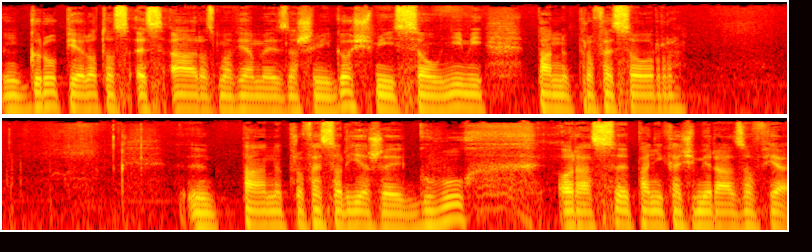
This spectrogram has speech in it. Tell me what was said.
grupie Lotos SA rozmawiamy z naszymi gośćmi. Są nimi pan profesor y, pan profesor Jerzy Głuch, oraz pani Kazimiera Zofia,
